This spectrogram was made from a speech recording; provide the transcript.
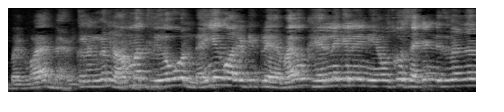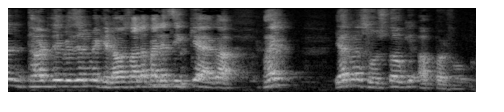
भाई भाई भयंकर का नाम मत लियो, वो नहीं है क्वालिटी प्लेयर भाई वो खेलने के लिए नहीं है, उसको सेकंड डिवीज़न थर्ड डिवीज़न में खिलाओ साला पहले सीख के आएगा। भाई, यार मैं सोचता हूँ कि अब परफॉर्म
